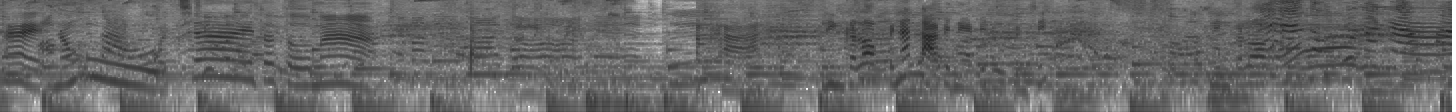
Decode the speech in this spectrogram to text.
ใช่ น้องอูด ใช่ตัวโตมากนะคะลิงกระรอกเป็นหน้าตาเป็นไงไปดูกันสิ ลิงกระรอกโอ้นั่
